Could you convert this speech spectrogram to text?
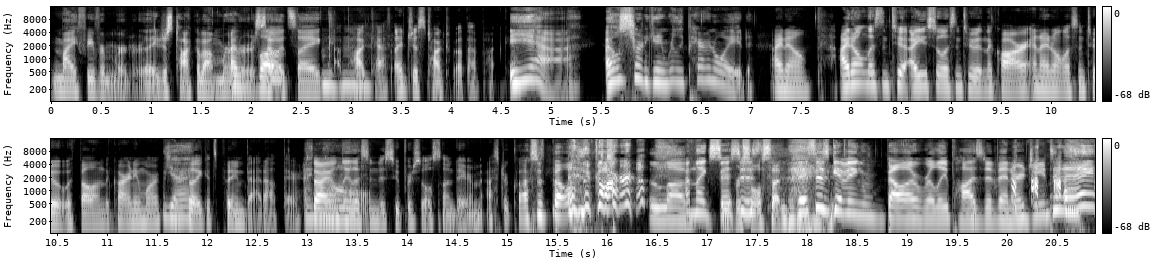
my favorite murder, they just talk about murder. so love- it's like, that mm-hmm. podcast. I just talked about that podcast. yeah. I also started getting really paranoid. I know. I don't listen to it. I used to listen to it in the car, and I don't listen to it with Bella in the car anymore because I feel like it's putting bad out there. I So I only listen to Super Soul Sunday or Masterclass with Bella in the car. Love I'm like, Super this Soul is Sunday. this is giving Bella really positive energy today.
